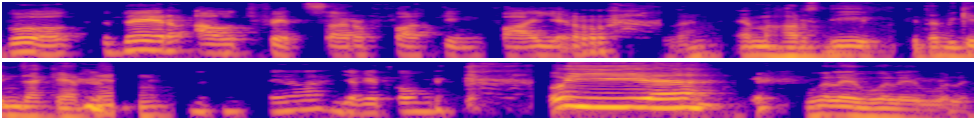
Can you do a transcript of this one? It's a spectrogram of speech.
book, their outfits are fucking fire. Kan? Emang harus di kita bikin jaketnya. Inilah jaket komik. Oh iya. Boleh, boleh, boleh.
